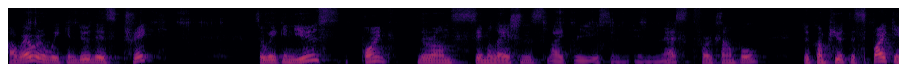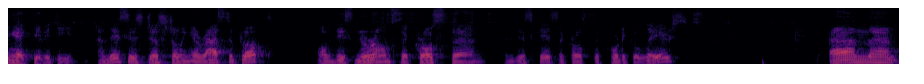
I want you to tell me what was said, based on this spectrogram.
However, we can do this trick so we can use point neuron simulations like we use in, in NEST, for example, to compute the spiking activity. And this is just showing a raster plot of these neurons across the, in this case, across the cortical layers. And, um,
